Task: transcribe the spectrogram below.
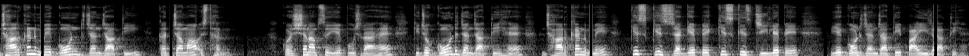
झारखंड में गोंड जनजाति का जमाव स्थल। क्वेश्चन आपसे ये पूछ रहा है कि जो गोंड जनजाति है, झारखंड में किस किस जगह पे किस किस ज़िले पे ये गोंड जनजाति पाई जाती है?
